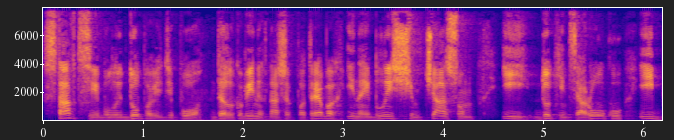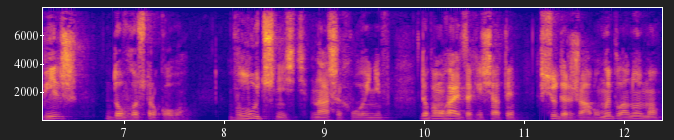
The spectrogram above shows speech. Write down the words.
ставці були доповіді по далекобійних наших потребах і найближчим часом, і до кінця року, і більш довгостроково. Влучність наших воїнів допомагає захищати всю державу. Ми плануємо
